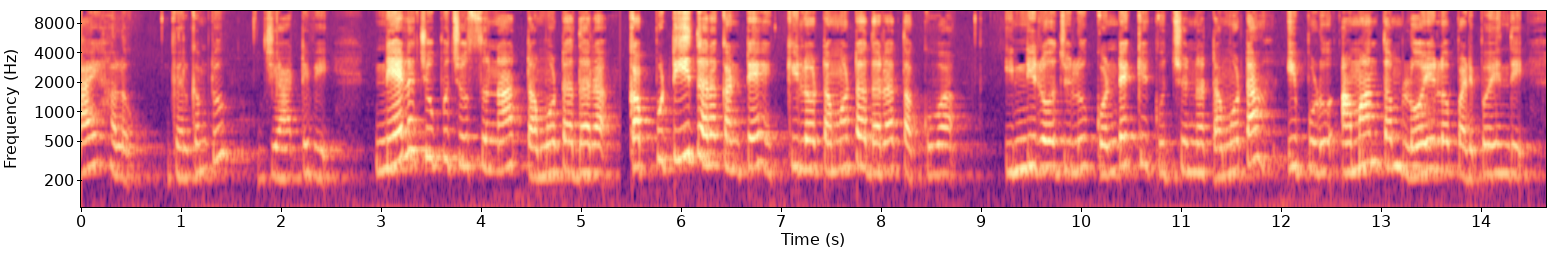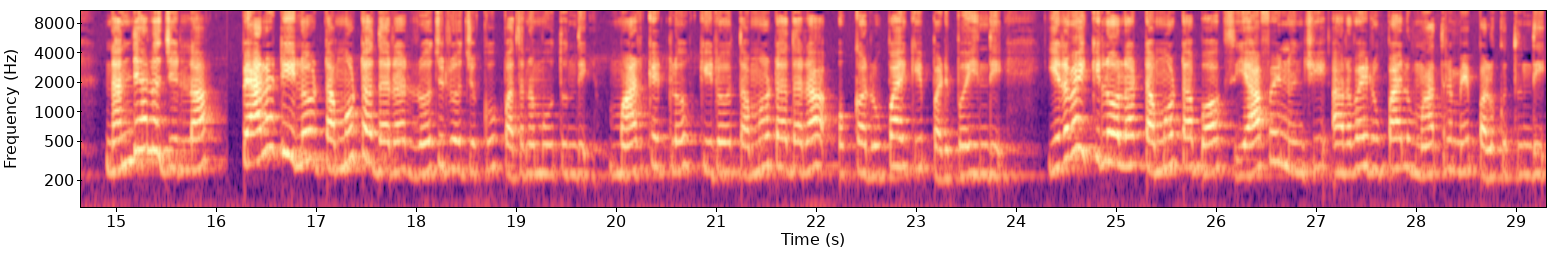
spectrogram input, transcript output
Hi hello. Welcome to GR TV. నేల చూపు చూస్తున్న టమోటా ధర. కప్పు టీ ధర కంటే కిలో టమోటా ధర తక్కువ. ఇన్ని రోజులు కొండెక్కి కూర్చున్న టమోటా ఇప్పుడు అమాంతం లోయలో పడిపోయింది. నంద్యాల జిల్లా ప్యాలటీలో టమోటా ధర రోజు రోజుకు పతనమవుతుంది. మార్కెట్లో కిలో టమోటా ధర ఒక్క రూపాయికి పడిపోయింది. ఇరవై కిలోల టమోటా బాక్స్ యాభై నుంచి అరవై రూపాయలు మాత్రమే పలుకుతుంది.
